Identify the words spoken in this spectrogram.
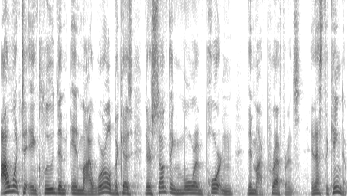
I want to include them in my world because there's something more important than my preference, and that's the kingdom.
